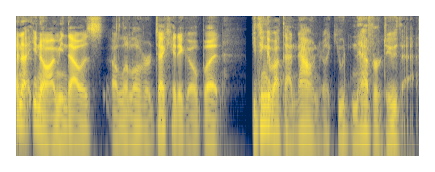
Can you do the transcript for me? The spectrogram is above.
and I, you know, I mean, that was a little over a decade ago, but you think about that now and you're like, you would never do that.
